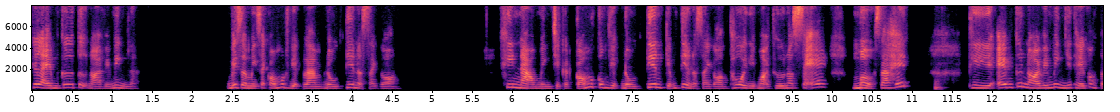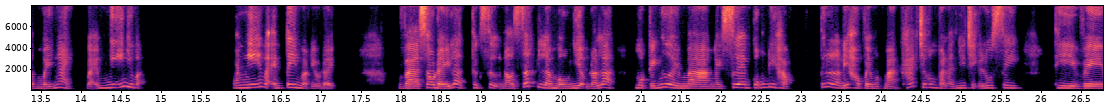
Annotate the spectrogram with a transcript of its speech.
Thế là em cứ tự nói với mình là bây giờ mình sẽ có một việc làm đầu tiên ở sài gòn khi nào mình chỉ cần có một công việc đầu tiên kiếm tiền ở sài gòn thôi thì mọi thứ nó sẽ mở ra hết. Thì em cứ nói với mình như thế khoảng tầm mấy ngày và em nghĩ như vậy. Em nghĩ và em tin vào điều đấy. Và sau đấy là thực sự nó rất là mầu nhiệm đó là một cái người mà ngày xưa em cũng đi học tức là đi học về một mảng khác chứ không phải là như chị Lucy. Thì về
